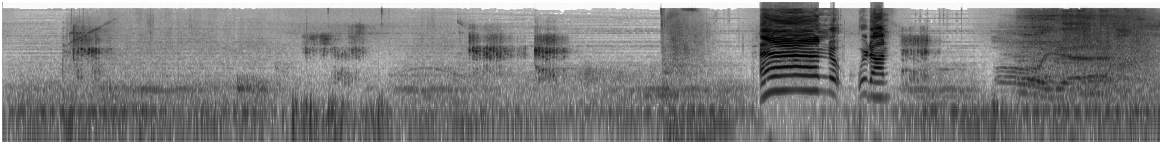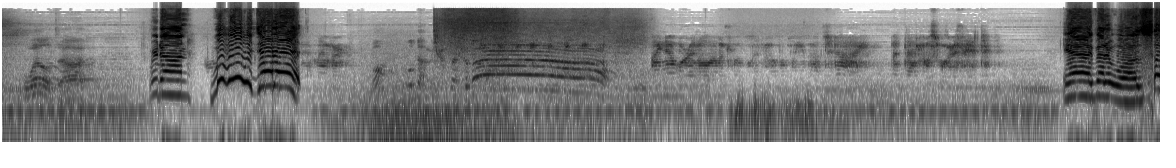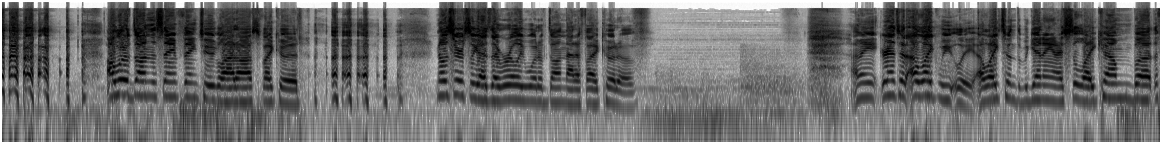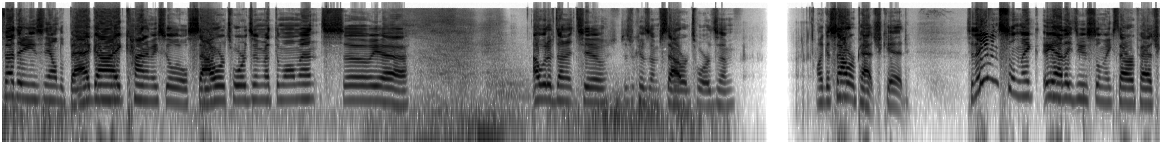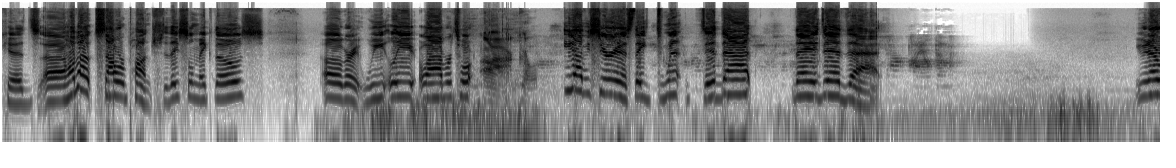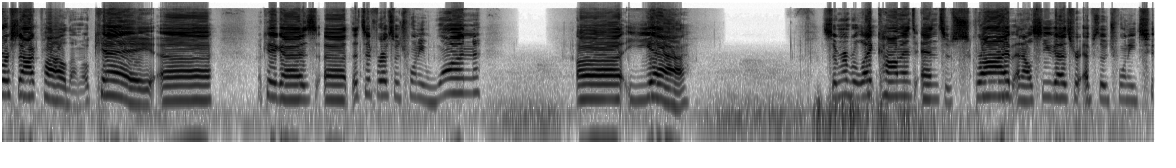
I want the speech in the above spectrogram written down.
And we're done. Oh, yes. Well done. We're done. Woohoo, we did it! What? Well done. Yeah, I bet it was. I would have done the same thing too, GLaDOS, if I could. no, seriously, guys, I really would have done that if I could have. I mean, granted, I like Wheatley. I liked him at the beginning, and I still like him, but the fact that he's now the bad guy kind of makes me a little sour towards him at the moment. So, yeah. I would have done it too, just because I'm sour towards him. Like a Sour Patch Kid. Do they even still make... Yeah, they do still make Sour Patch Kids. Uh, how about Sour Punch? Do they still make those? Oh, great. Wheatley Laboratory... Ah. You gotta be serious. They went... Did that? They did that. You never stockpile them. Okay. Uh, okay, guys. Uh, that's it for episode 21. Uh, yeah. So remember, like, comment, and subscribe, and I'll see you guys for episode 22.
